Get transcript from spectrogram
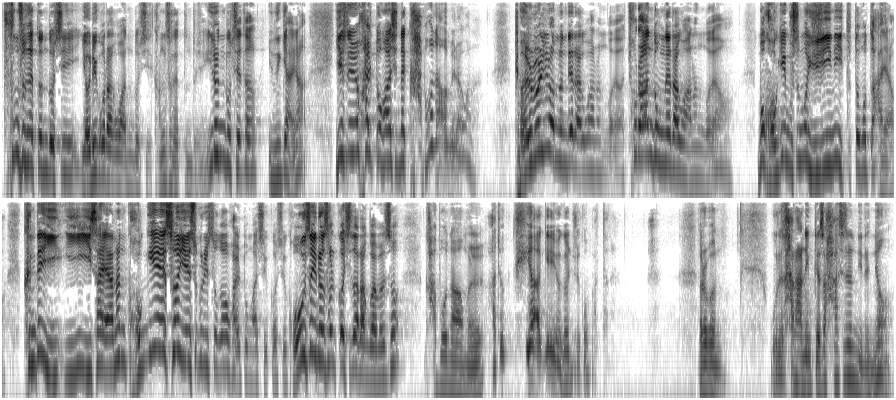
풍성했던 도시 여리고라고 하는 도시 강성했던 도시 이런 곳에서 있는 게 아니라 예수님이 활동하신 데 가버나움이라고 하는 별볼일 없는 데라고 하는 거예요. 초라한 동네라고 하는 거예요. 뭐 거기에 무슨 뭐 유인이 있었던 것도 아니라고. 근데 이, 이 이사야는 거기에서 예수 그리스도가 활동하실 것이고 거기서 일어설 것이다라고 하면서 가보나움을 아주 귀하게 여겨주고 나타나요. 여러분 우리 하나님께서 하시는 일은요,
